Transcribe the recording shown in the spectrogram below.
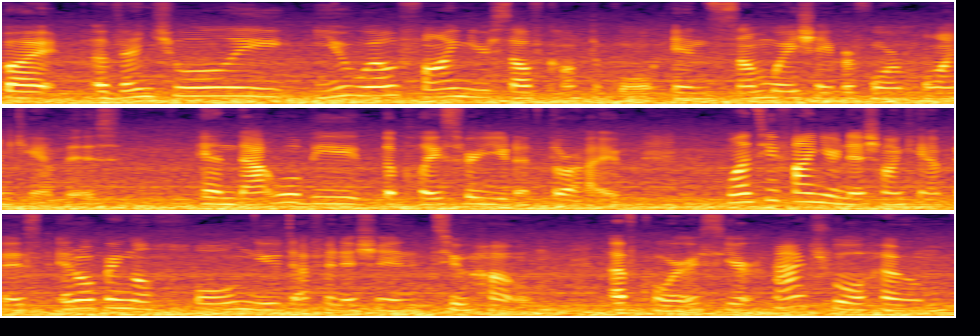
But eventually, you will find yourself comfortable in some way, shape, or form on campus, and that will be the place for you to thrive. Once you find your niche on campus, it'll bring a whole new definition to home. Of course, your actual home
